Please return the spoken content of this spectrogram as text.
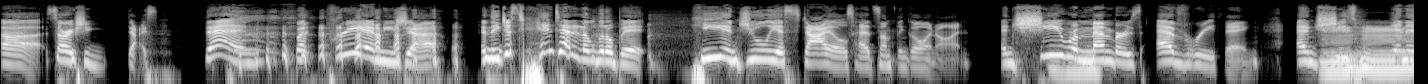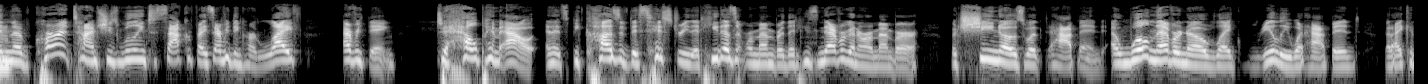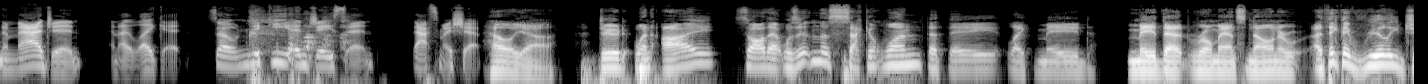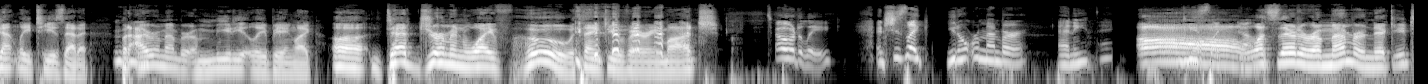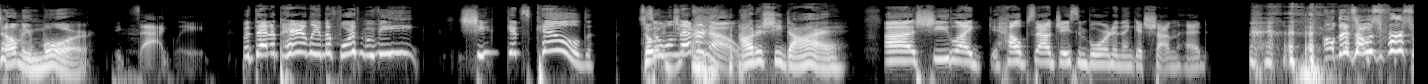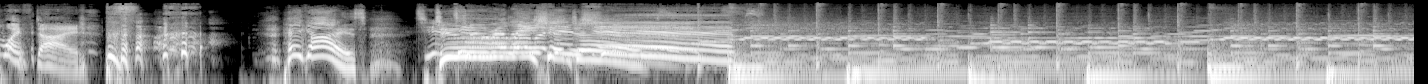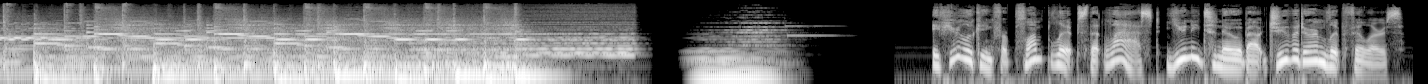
Uh, sorry she dies. Then, but pre amnesia, and they just hint at it a little bit. He and Julia Stiles had something going on, and she Mhm. remembers everything. And she's, Mhm. and in the current time, she's willing to sacrifice everything her life, everything to help him out. And it's because of this history that he doesn't remember, that he's never going to remember, but she knows what happened. And we'll never know, like, really what happened, but I can imagine, and I like it. So, Nikki and Jason, that's my ship. Hell yeah. Dude, when I saw that, was it in the second one that they like made made that romance known or I think they really gently teased at it. But Mhm. I remember immediately being like, uh, dead German wife who? Thank you very much. Totally. And she's like, You don't remember anything? Oh, no. what's there to remember, Nikki? Tell me more. Exactly. But then apparently in the fourth movie, she gets killed. So, So, we'll j- never know. How does she die? Uh, she like helps out Jason Bourne and then gets shot in the head. Oh, that's how his first wife died. Hey guys, Two, Two relationships. If you're looking for plump lips that last, you need to know about Juvederm lip fillers.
